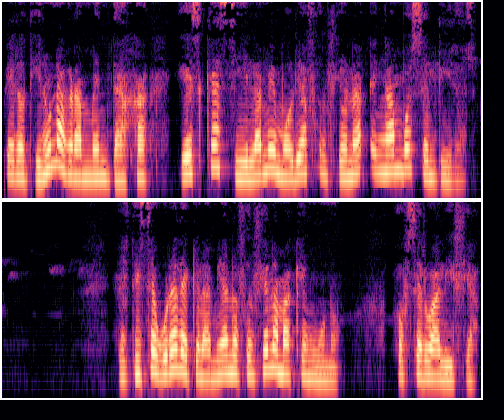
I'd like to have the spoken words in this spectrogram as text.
Pero tiene una gran ventaja, y es que así la memoria funciona en ambos sentidos. Estoy segura de que la mía no funciona más que en uno, observó Alicia.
